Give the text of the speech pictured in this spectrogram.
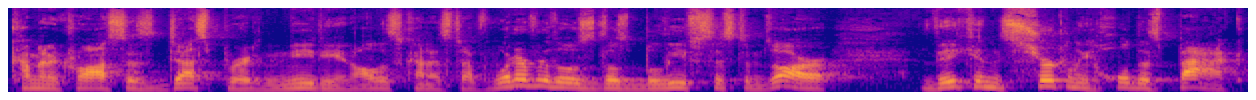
coming across as desperate and needy and all this kind of stuff. Whatever those, those belief systems are, they can certainly hold us back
